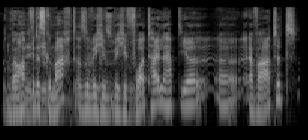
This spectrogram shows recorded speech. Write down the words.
Und Warum habt ihr das gemacht? Also welche, welche Vorteile habt ihr äh, erwartet?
